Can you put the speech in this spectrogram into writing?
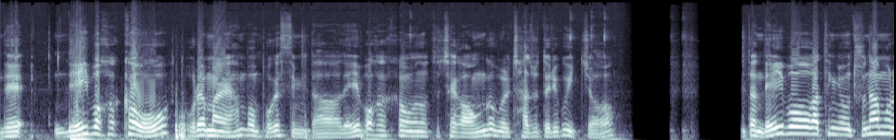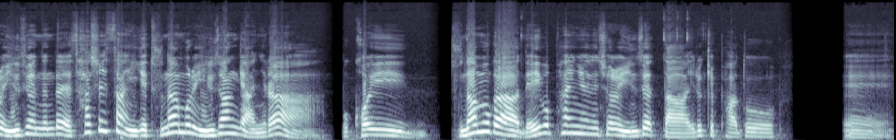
네, 네이버 카카오 오랜만에 한번 보겠습니다. 네이버 카카오는 또 제가 언급을 자주 드리고 있죠. 일단 네이버 같은 경우 두나무로 인수했는데 사실상 이게 두나무로 인수한 게 아니라 뭐 거의 두나무가 네이버 파이낸셜을 인수했다 이렇게 봐도 예,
